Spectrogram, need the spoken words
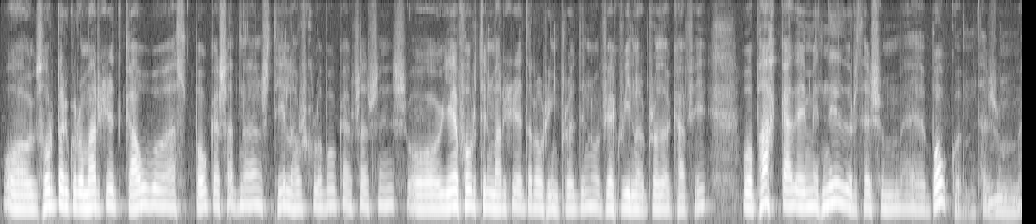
og Þórbergur og Margrét gáðu allt bókasafnið hans til háskóla bókasafnsins og ég fór til Margrétar á ringbröðinu og fekk vínarbröðakaffi og pakkaði mitt niður þessum eh, bókum, þessum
